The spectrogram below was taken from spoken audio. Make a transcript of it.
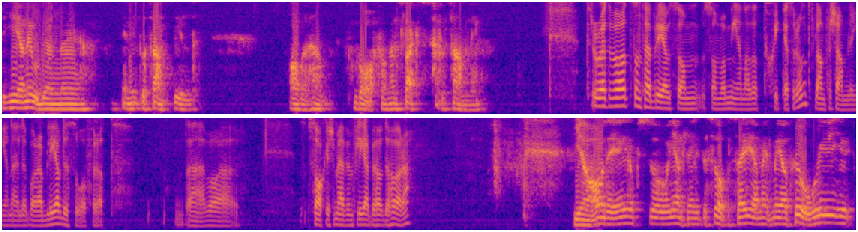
det ger nog en, eh, en intressant bild av vad det här var för en slags församling. Tror du att det var ett sånt här brev som, som var menat att skickas runt bland församlingarna eller bara blev det så för att det här var saker som även fler behövde höra? Ja, det är också egentligen lite svårt att säga men, jag tror i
